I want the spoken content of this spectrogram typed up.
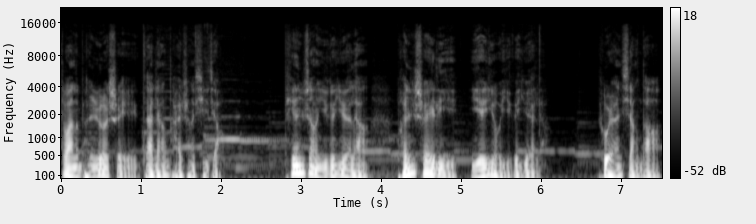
端了盆热水在凉台上洗脚，天上一个月亮，盆水里也有一个月亮。突然想到，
